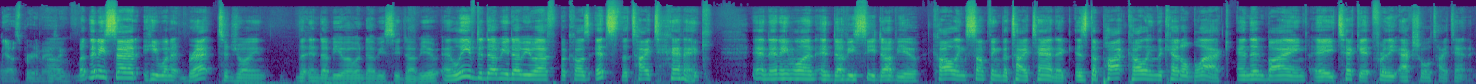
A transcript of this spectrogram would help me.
Yeah, it's pretty amazing. Um, but then he said he wanted Bret to join the NWO and WCW and leave the WWF because it's the Titanic. And anyone in WCW calling something the Titanic is the pot calling the kettle black and then buying a ticket for the actual Titanic.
